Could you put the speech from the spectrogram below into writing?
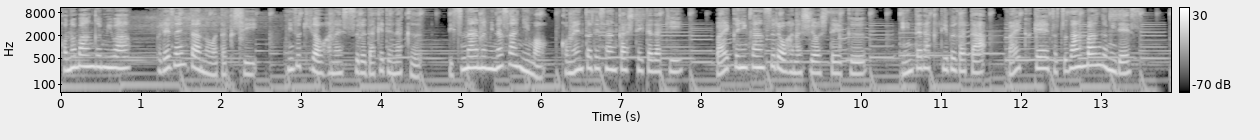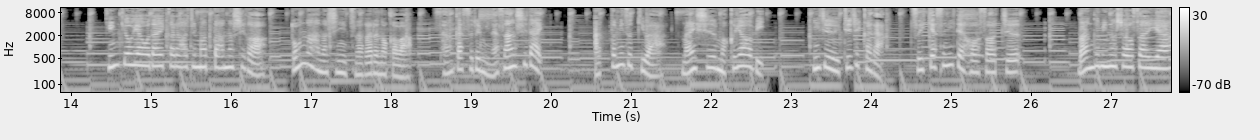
この番組は、プレゼンターの私、みずきがお話しするだけでなく、リスナーの皆さんにもコメントで参加していただき、バイクに関するお話をしていく、インタラクティブ型バイク系雑談番組です。近況やお題から始まった話が、どんな話につながるのかは、参加する皆さん次第。アットみずきは毎週木曜日、21時からツイキャスにて放送中。番組の詳細や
